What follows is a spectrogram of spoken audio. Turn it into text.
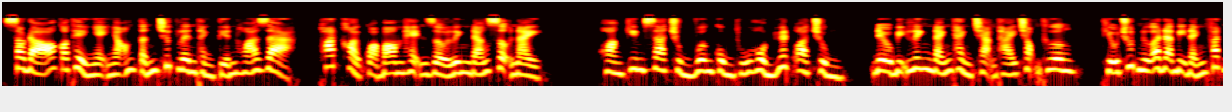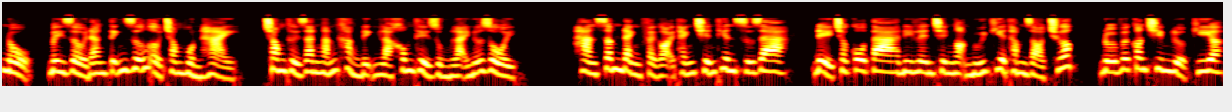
sau đó có thể nhẹ nhõm tấn chức lên thành tiến hóa giả, thoát khỏi quả bom hẹn giờ linh đáng sợ này. Hoàng Kim Sa trùng vương cùng thú hồn huyết oa trùng, đều bị linh đánh thành trạng thái trọng thương, thiếu chút nữa đã bị đánh phát nổ, bây giờ đang tĩnh dưỡng ở trong hồn hải, trong thời gian ngắn khẳng định là không thể dùng lại nữa rồi. Hàn Sâm đành phải gọi Thánh Chiến Thiên Sứ ra, để cho cô ta đi lên trên ngọn núi kia thăm dò trước. Đối với con chim lửa kia,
